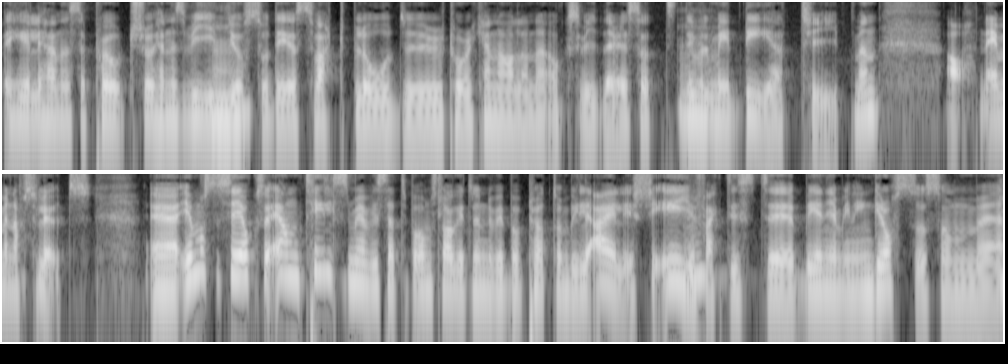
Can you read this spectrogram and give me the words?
hela hennes approach och hennes videos och det är svart blod ur tårkanalerna och så vidare. Så det är väl mer det typ. Men ja, nej men absolut. Eh, jag måste säga också en till som jag vill sätta på omslaget när vi bara pratar om Billie Eilish. Det är ju faktiskt eh, Benjamin Ingrosso som eh,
